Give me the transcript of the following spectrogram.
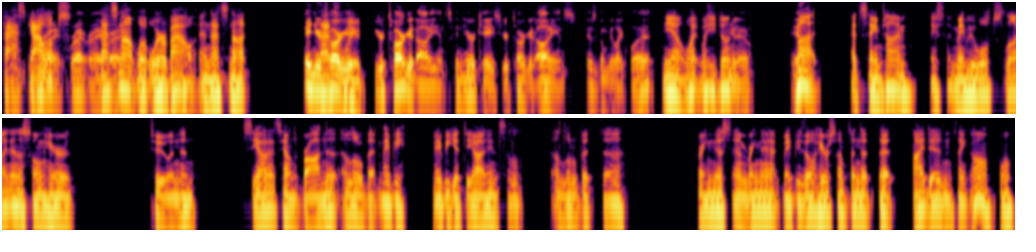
fast gallops, Right, right, right. that's right. not what we're about, and that's not. And your that's target, weird. your target audience, in your case, your target audience is going to be like, what? Yeah, what what are you doing? You know? Yeah. But at the same time, like I said, maybe we'll slide in a song here too, and then see how that sounds. Broaden it a little bit. Maybe maybe get the audience a, a little bit. Uh, bring this and bring that. Maybe they'll hear something that that I did and think, oh well,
